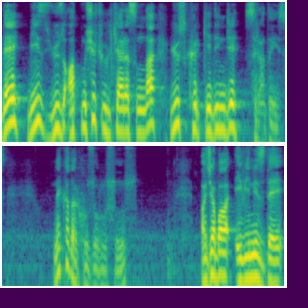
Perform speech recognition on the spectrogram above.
ve biz 163 ülke arasında 147. sıradayız. Ne kadar huzurlusunuz? Acaba evinizde,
